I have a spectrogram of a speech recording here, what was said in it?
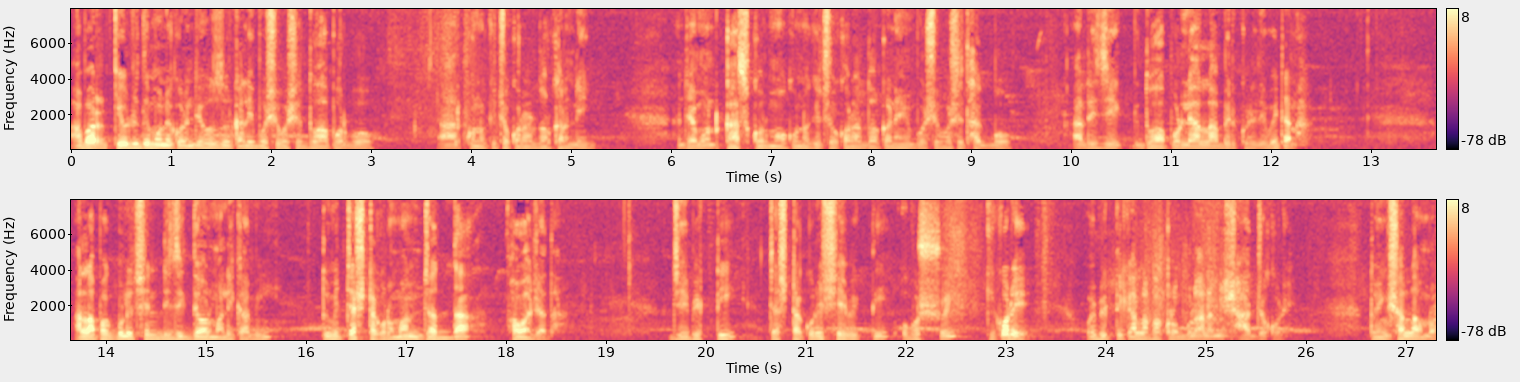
আবার কেউ যদি মনে করেন যে, হুজুর কালী বসে বসে দোয়া পড়ব, আর কোনো কিছু করার দরকার নেই। যেমন কাজকর্ম, কোনো কিছু করার দরকার নেই, আমি বসে বসে থাকব, আর রিজিক, দোয়া পড়লে আল্লাহ বের করে দেবে। এটা না। আল্লাহ পাক বলেছেন, রিজিক দেওয়ার মালিক আমি। তুমি চেষ্টা করো, মান জাদ্দা ফাওয়া জাদা। যে ব্যক্তি চেষ্টা করে, সে ব্যক্তি অবশ্যই কি করে? ওই ব্যক্তিকে আল্লাহ পাক রব্বুল আলমী সাহায্য করে। তো ইনশাল্লাহ আমরা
